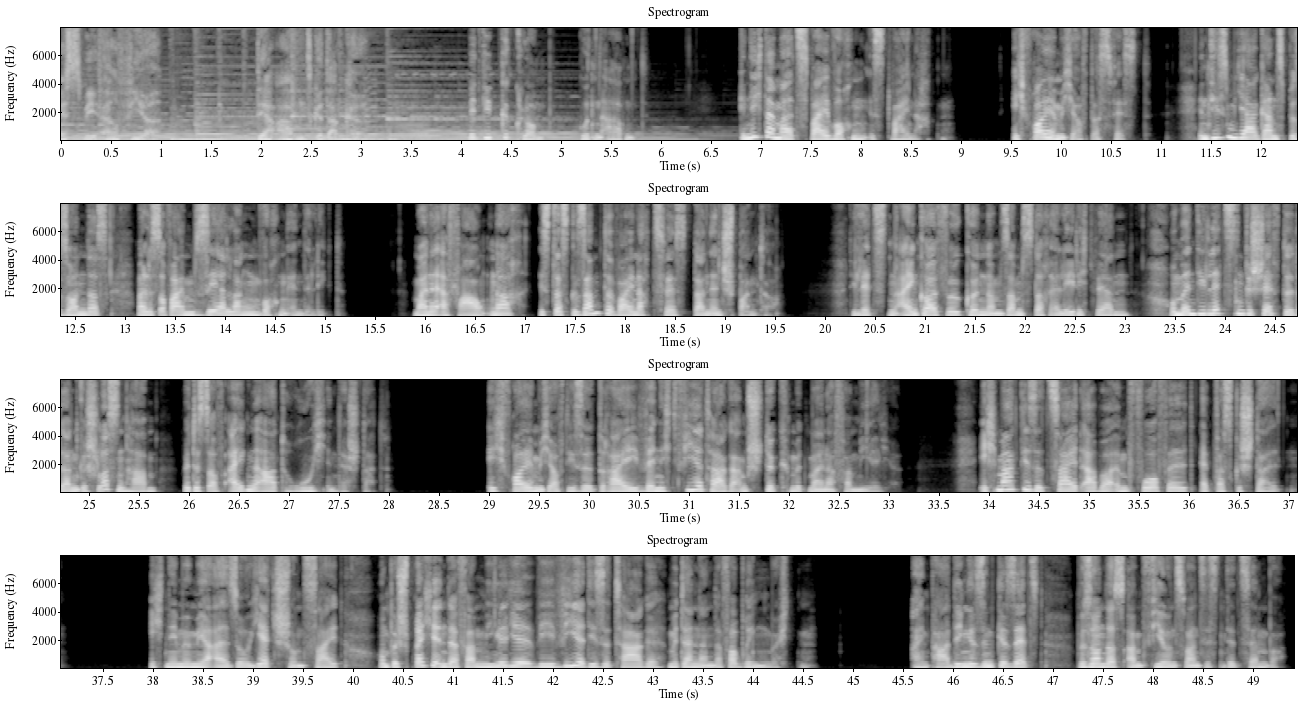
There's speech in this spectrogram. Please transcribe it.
SWR 4 Der Abendgedanke Mit Wiebke Klomp. Guten Abend. In nicht einmal zwei Wochen ist Weihnachten. Ich freue mich auf das Fest. In diesem Jahr ganz besonders, weil es auf einem sehr langen Wochenende liegt. Meiner Erfahrung nach ist das gesamte Weihnachtsfest dann entspannter. Die letzten Einkäufe können am Samstag erledigt werden, und wenn die letzten Geschäfte dann geschlossen haben, wird es auf eigene Art ruhig in der Stadt. Ich freue mich auf diese drei, wenn nicht vier Tage am Stück mit meiner Familie. Ich mag diese Zeit aber im Vorfeld etwas gestalten. Ich nehme mir also jetzt schon Zeit und bespreche in der Familie, wie wir diese Tage miteinander verbringen möchten. Ein paar Dinge sind gesetzt, besonders am 24. Dezember.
